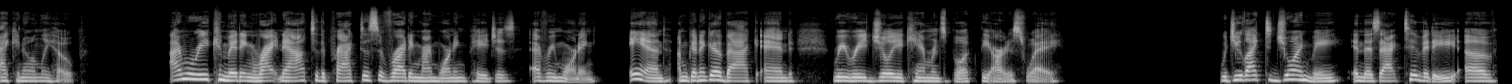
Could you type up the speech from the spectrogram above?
I can only hope. I'm recommitting right now to the practice of writing my morning pages every morning. And I'm going to go back and reread Julia Cameron's book, The Artist Way. Would you like to join me in this activity of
